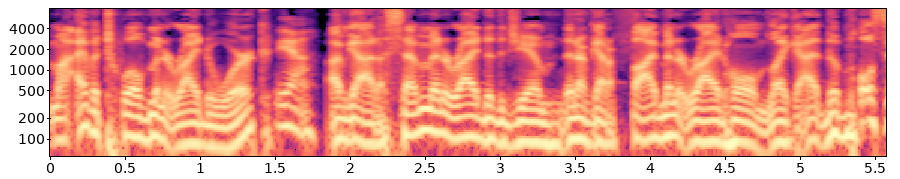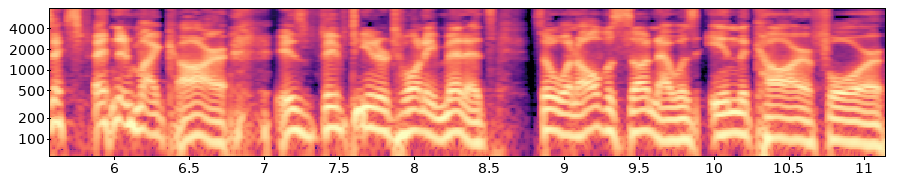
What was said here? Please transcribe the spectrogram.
my, I have a 12 minute ride to work. Yeah. I've got a seven minute ride to the gym, then I've got a five minute ride home. Like I, the most I spend in my car is 15 or 20 minutes. So when all of a sudden I was in the car for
